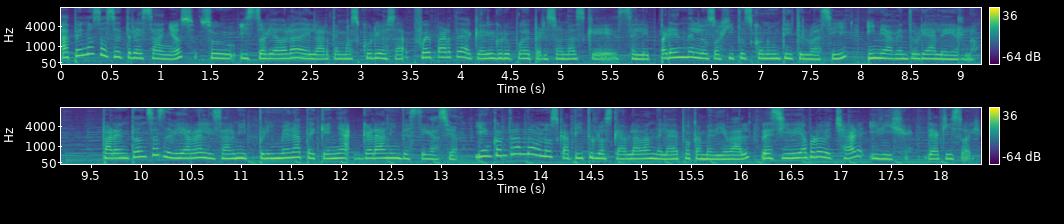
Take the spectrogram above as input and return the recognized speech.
Apenas hace tres años, su historiadora del arte más curiosa fue parte de aquel grupo de personas que se le prenden los ojitos con un título así y me aventuré a leerlo. Para entonces debía realizar mi primera pequeña gran investigación y encontrando unos capítulos que hablaban de la época medieval, decidí aprovechar y dije, de aquí soy.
